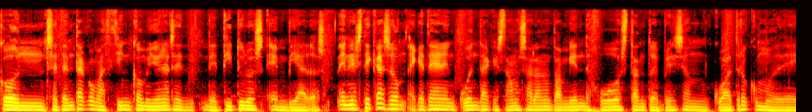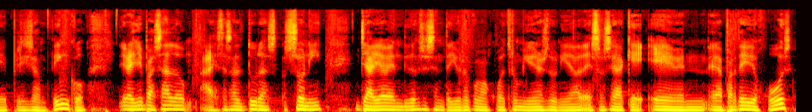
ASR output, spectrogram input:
con 70,5 millones de, títulos enviados. En este caso hay que tener en cuenta que estamos hablando también de juegos tanto de PlayStation 4 como de PlayStation 5. El año pasado, a estas alturas, Sony ya había vendido 61,4 millones de unidades. O sea que en, la parte de videojuegos,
